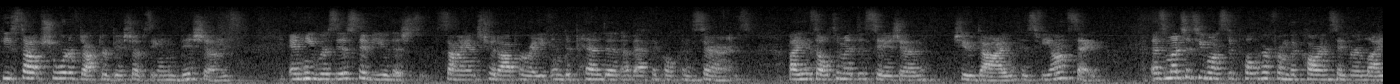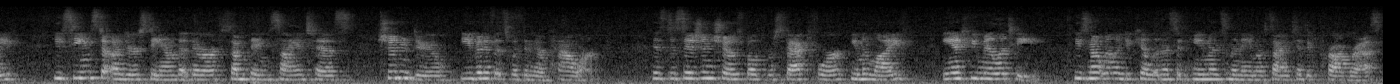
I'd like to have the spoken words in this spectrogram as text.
he stops short of Dr. Bishop's ambitions and he resists the view that science should operate independent of ethical concerns by his ultimate decision to die with his fiancee. As much as he wants to pull her from the car and save her life, he seems to understand that there are some things scientists shouldn't do, even if it's within their power. His decision shows both respect for human life and humility. He's not willing to kill innocent humans in the name of scientific progress,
